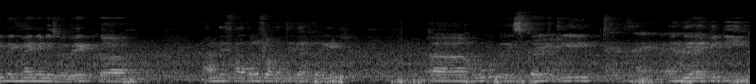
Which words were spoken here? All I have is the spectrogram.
evening. My name is Vivek. Uh, I'm the father of Amatika Karir, uh, who is currently in the IBDP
